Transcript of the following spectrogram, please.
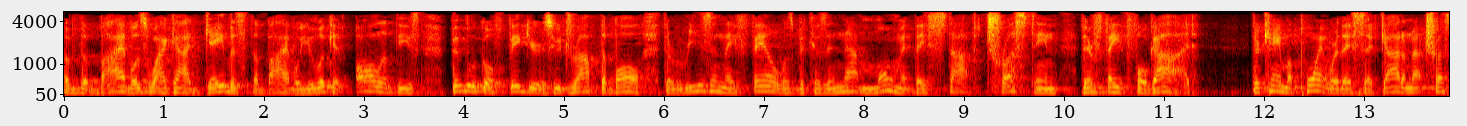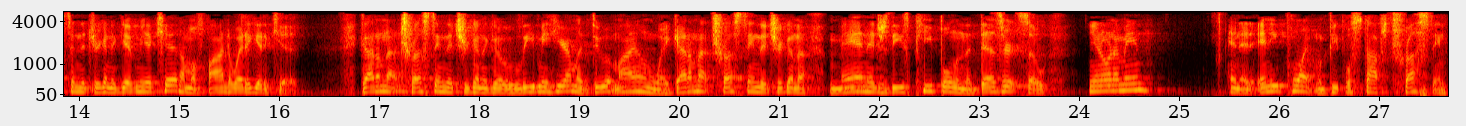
of the Bible, this is why God gave us the Bible. You look at all of these biblical figures who dropped the ball. The reason they failed was because in that moment they stopped trusting their faithful God. There came a point where they said, God, I'm not trusting that you're going to give me a kid. I'm going to find a way to get a kid. God, I'm not trusting that you're going to go leave me here. I'm going to do it my own way. God, I'm not trusting that you're going to manage these people in the desert. So, you know what I mean? And at any point when people stopped trusting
